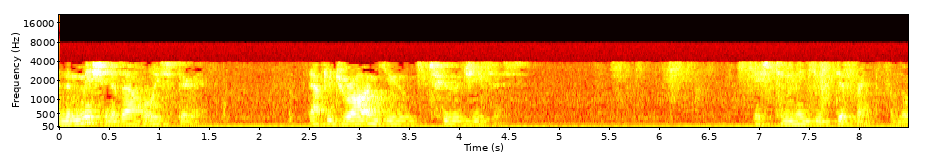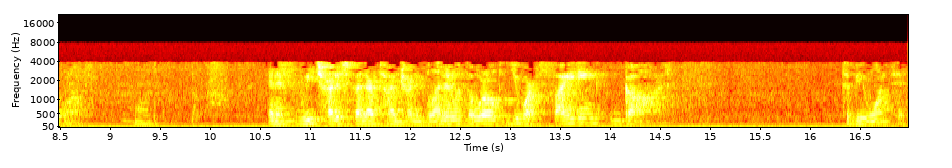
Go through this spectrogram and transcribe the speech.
And the mission of that Holy Spirit, after drawing you to Jesus, is to make you different from the world. And if we try to spend our time trying to blend in with the world, you are fighting God to be wanted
